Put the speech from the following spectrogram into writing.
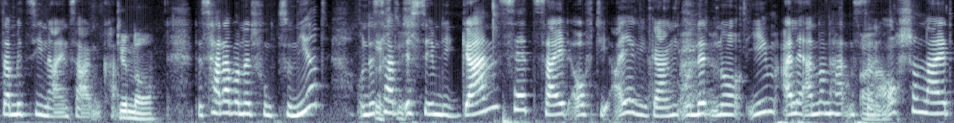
damit sie Nein sagen kann. Genau. Das hat aber nicht funktioniert und deshalb Richtig. ist sie ihm die ganze Zeit auf die Eier gegangen und nicht nur ihm, alle anderen hatten es dann auch schon leid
